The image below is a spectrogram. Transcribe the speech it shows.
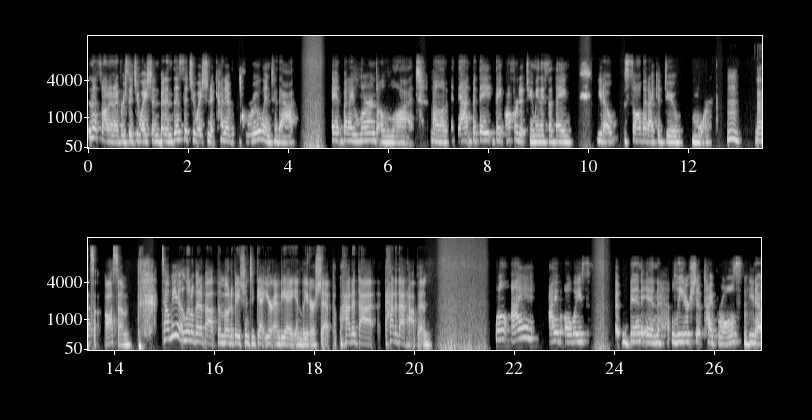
And that's not in every situation, but in this situation, it kind of grew into that it, but I learned a lot. Mm-hmm. Um, that, but they they offered it to me. They said they, you know, saw that I could do more. Mm, that's awesome. Tell me a little bit about the motivation to get your MBA in leadership. How did that How did that happen? Well, I I've always been in leadership type roles. Mm-hmm. You know,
